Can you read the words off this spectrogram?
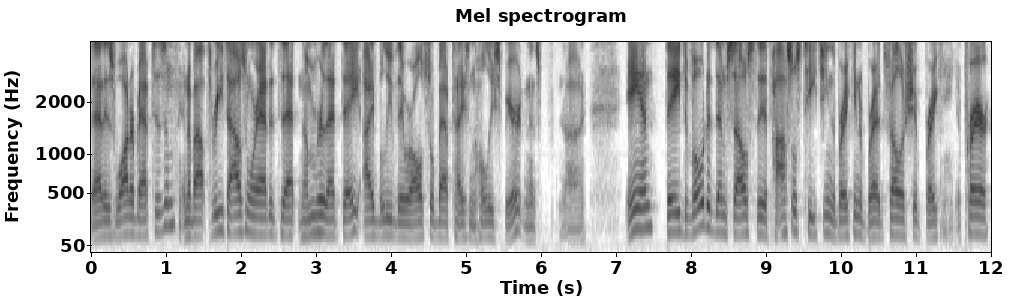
that is water baptism, and about 3,000 were added to that number that day. I believe they were also baptized in the Holy Spirit, and that's uh, and they devoted themselves to the apostles' teaching, the breaking of bread, fellowship, breaking prayer.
